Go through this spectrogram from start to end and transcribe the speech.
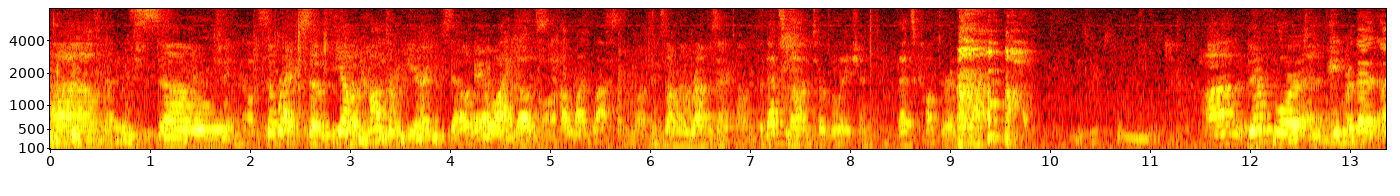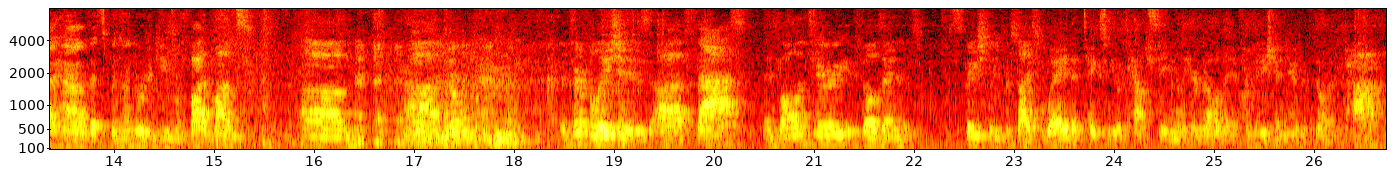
um, so, so right, so if you have a contour here, and you say, okay, well I know this is how one glass looks, and so I'm going to represent a contour, but that's not interpolation, that's contour abstraction. Um, therefore, in a paper that I have that's been under review for five months, um, uh, interpolation is uh, fast and voluntary. It fills in in a spatially precise way that takes into account seemingly irrelevant information near the fill-in path.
